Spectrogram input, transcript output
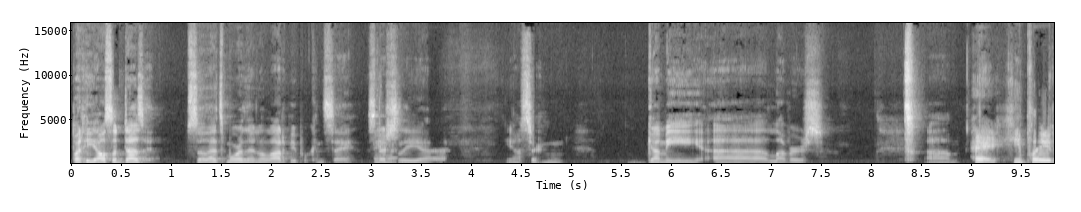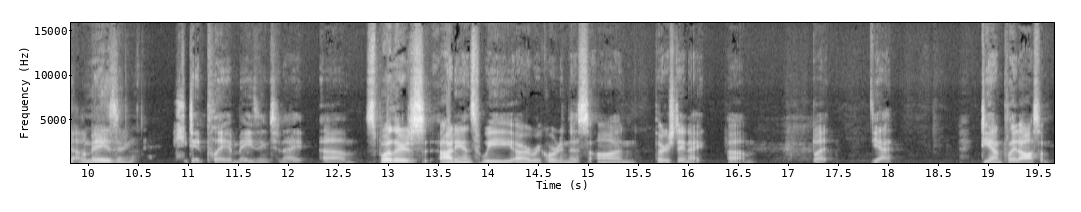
but he also does it. So that's more than a lot of people can say, especially uh, you know certain gummy uh, lovers. Um, Hey, he played amazing. He did play amazing tonight. Um, spoilers, audience. We are recording this on Thursday night, um, but yeah, Dion played awesome.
